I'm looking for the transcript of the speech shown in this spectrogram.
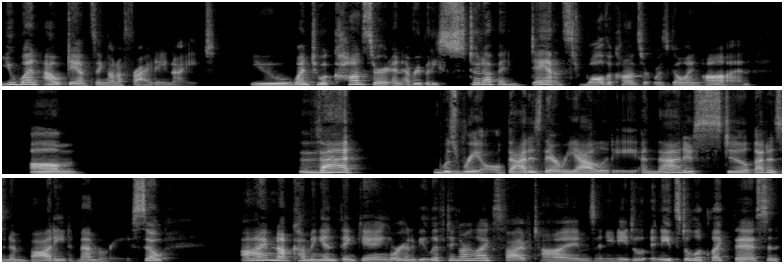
you went out dancing on a Friday night. You went to a concert and everybody stood up and danced while the concert was going on. Um, that was real. That is their reality. And that is still, that is an embodied memory. So I'm not coming in thinking we're going to be lifting our legs five times and you need to, it needs to look like this. And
